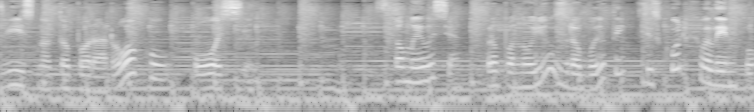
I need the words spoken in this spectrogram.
Звісно, то пора року осінь. Стомилися? Пропоную зробити фізкульт хвилинку.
